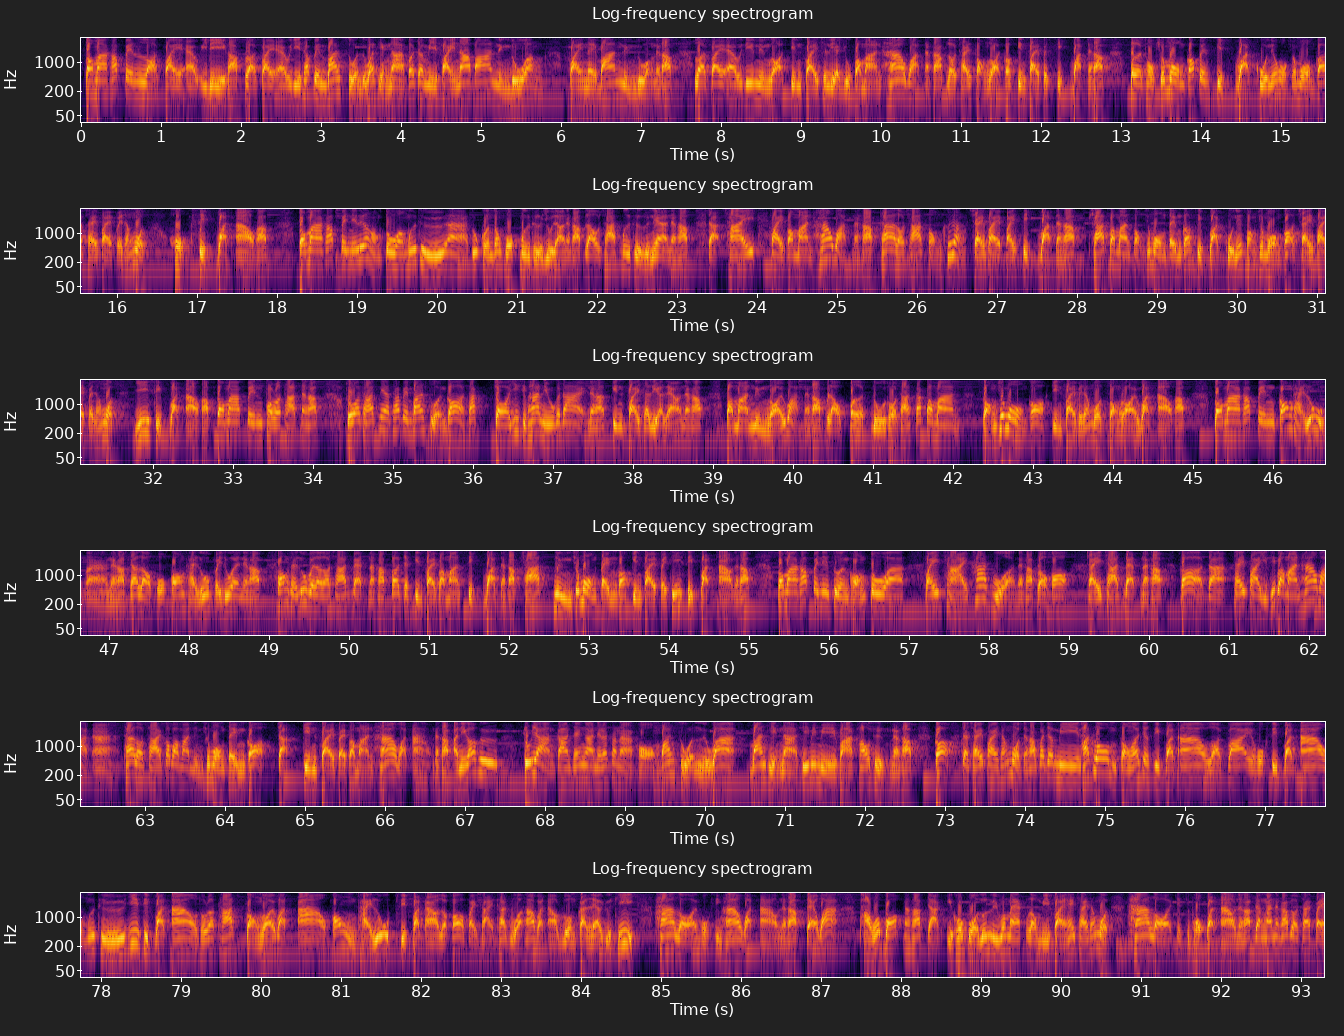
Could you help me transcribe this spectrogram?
ต่อมาครับเป็นหลอดไฟ LED ครับ หลอดไฟ LED ถ้าเป็นบ้านสวนหรือว่าเถียงนา ก็จะมีไฟหน้าบ้าน 1 ดวง ไฟในบ้าน 1 ดวงนะครับ หลอดไฟ LED 1 หลอดกินไฟเฉลี่ยอยู่ประมาณ 5 วัตต์นะครับ เราใช้ 2 หลอดก็กินไฟไป 10 วัตต์นะครับ เปิด 6 ชั่วโมงก็เป็น 10 วัตต์คูณนิ้ว6ชั่วโมงก็ใช้ไฟไปทั้งหมด 60 วัตต์อาวครับ ต่อมาครับเป็นในเรื่องของตัวมือถืออ่าทุกคนต้องพกมือถืออยู่แล้วนะครับเราชาร์จมือถือเนี่ยนะครับจะใช้ไฟประมาณ 5 วัตต์นะครับถ้าเราชาร์จ 2 เครื่องใช้ไฟไป 10 วัตต์นะครับชาร์จประมาณ 2 ชั่วโมงเต็มก็ 10 วัตต์คูณด้วย2ชั่วโมงก็ใช้ไฟไปทั้งหมด 20 วัตต์อ้าวครับต่อมาเป็นโทรทัศน์นะครับโทรทัศน์เนี่ยถ้าเป็นบ้านสวนก็สักจอ 25 นิ้วก็ได้นะครับกินไฟเฉลี่ยแล้วนะครับประมาณ 100 วัตต์นะครับเราเปิดดูโทรทัศน์สักประมาณ 2 ชั่วโมง ก็กินไฟไปทั้งหมด 200 วัตต์อ้าวครับต่อมาครับเป็นกล้องถ่ายรูปอ่านะครับถ้าเราพกกล้องถ่ายรูปไปด้วยนะครับกล้องถ่ายรูปเวลาเราชาร์จแบตนะครับก็จะกินไฟประมาณ 10 วัตต์นะครับชาร์จ 1 ชั่วโมงเต็มก็กินไฟไปที่ 10 วัตต์อ้าวนะครับต่อมาครับเป็นในส่วนของตัวไฟฉายคาดหัวนะครับเราก็ใช้ชาร์จแบตนะครับก็จะใช้ไฟอยู่ที่ประมาณ 5 วัตต์อ่าถ้าเราชาร์จก็ประมาณ 1 ชั่วโมงเต็มก็จะกินไฟไปประมาณ 5 วัตต์อ้าวนะครับอันนี้ก็คือ ตัวอย่างการใช้งานในลักษณะของบ้านสวนหรือว่าบ้านเถียงนาที่ไม่มีฟ้าเข้าถึงนะครับ ก็จะใช้ไฟทั้งหมดนะครับก็จะมีพัดลม 270 วัตต์อาวหลอดไฟ 60 วัตต์อาวมือถือ 20 วัตต์อาวโทรทัศน์ 200 วัตต์อาวกล้องถ่ายรูป 10 วัตต์อาวแล้วก็ไฟฉายคาดหัว 5 วัตต์อาวรวมกันแล้วอยู่ที่ 565 วัตต์อาวนะครับแต่ว่า power box นะครับจาก eco 4รุ่น river max เรามีไฟให้ใช้ทั้งหมด 576 วัตต์อาวนะครับดังนั้นนะครับเราใช้ไป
